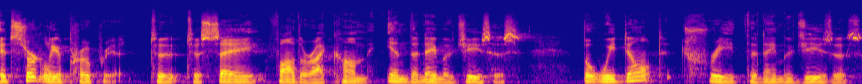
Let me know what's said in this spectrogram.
It's certainly appropriate to, to say, Father, I come in the name of Jesus. But we don't treat the name of Jesus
